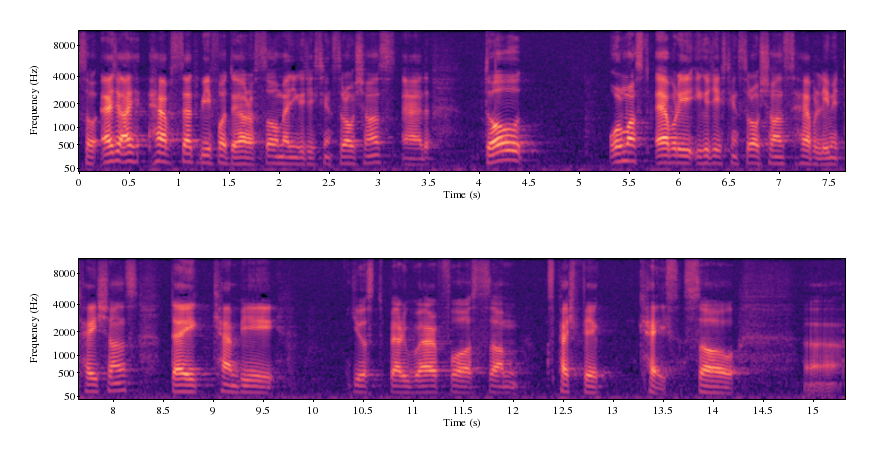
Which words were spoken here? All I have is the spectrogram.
So as I have said before, there are so many existing solutions, and though almost every existing solutions have limitations. They can be used very well for some specific case. So, uh,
